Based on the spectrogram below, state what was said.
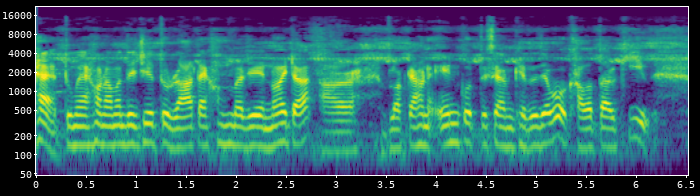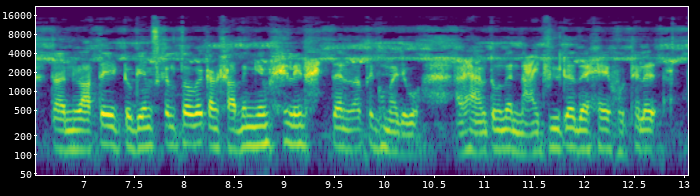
হ্যাঁ তুমি এখন আমাদের যেহেতু রাত এখন বাজে নয়টা, আর ব্লগটা এখন এন্ড করতেছে আমি খেতে যাব, খাওয়া তো আর কি তার রাতে একটু গেমস খেলতে হবে, কারণ সারাদিন গেম খেলি না, দেন রাতে ঘুমায় যাব। আর হ্যাঁ আমি তোমাদের নাইট ভিউটা দেখাই, হোটেলের এত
